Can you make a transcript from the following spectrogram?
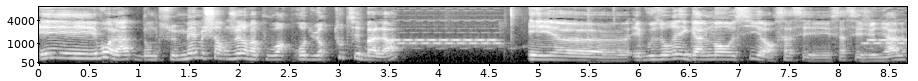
Et voilà, donc ce même chargeur va pouvoir produire toutes ces Euh, et, vous aurez également aussi, alors ça c'est ça c'est génial,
